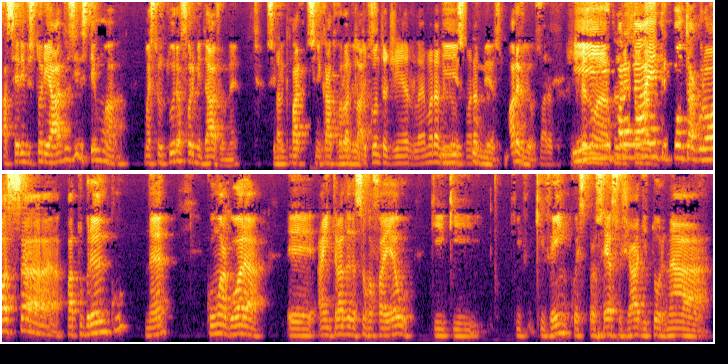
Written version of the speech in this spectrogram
a serem vistoriados e eles têm uma, uma estrutura formidável, né? O Parque do Sindicato Rural de Lages. contra dinheiro lá é maravilhoso. Isso maravilhoso. mesmo, maravilhoso. maravilhoso. E o Paraná entre Ponta Grossa, Pato Branco, né? Com agora é, a entrada da São Rafael, que, que, que, que vem com esse processo já de tornar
